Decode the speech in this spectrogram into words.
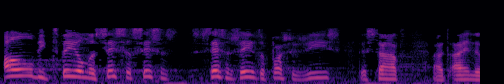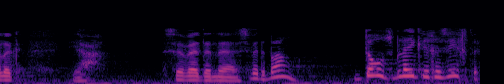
Al die 260, 76 passagiers, er staat uiteindelijk, ja, ze werden, eh, ze werden bang. Doodsbleke gezichten.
